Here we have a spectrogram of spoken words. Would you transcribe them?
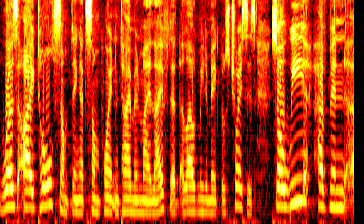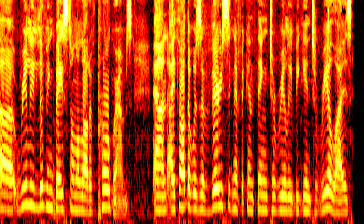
Was I told something at some point in time in my life that allowed me to make those choices? So we have been uh, really living based on a lot of programs. And I thought that was a very significant thing to really begin to realize.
